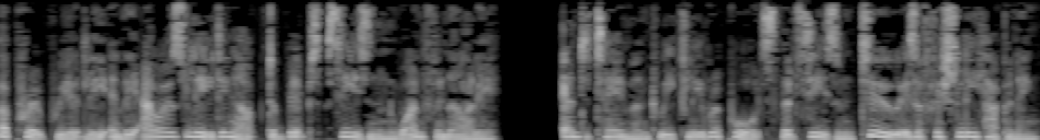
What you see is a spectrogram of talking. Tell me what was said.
appropriately in the hours leading up to BIP's Season 1 finale. Entertainment Weekly reports that Season 2 is officially happening,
